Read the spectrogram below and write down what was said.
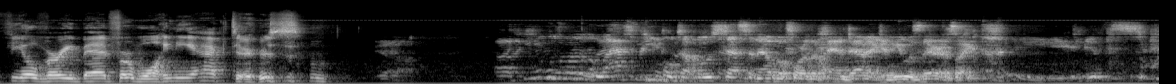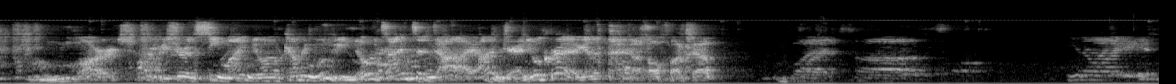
feel very bad for whiny actors. Uh, he was one of the last people to host SNL before the pandemic, and he was there. It's like, hey, it's March. Be sure and see my new upcoming movie, No Time to Die. I'm Daniel Craig, and then that got all fucked up. But, uh, you know, I,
